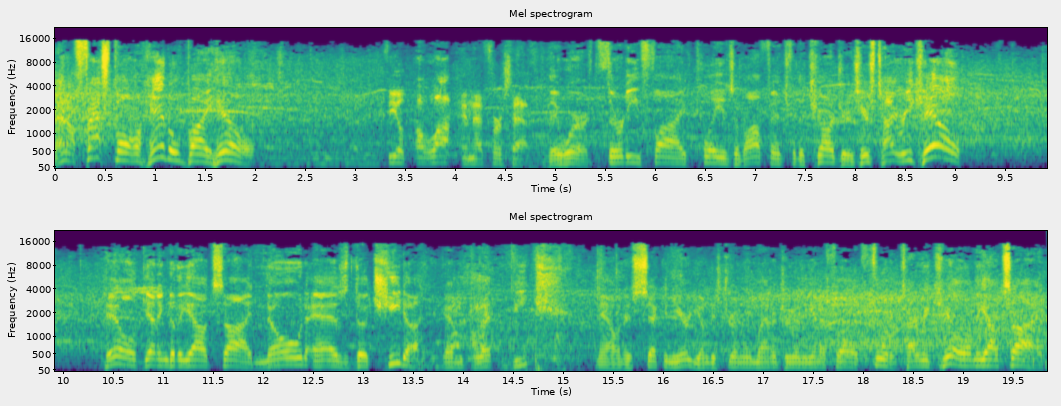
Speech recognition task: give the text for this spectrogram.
And a fastball handled by Hill. Field a lot in that first half. They were 35 plays of offense for the Chargers. Here's Tyreek Hill. Hill getting to the outside, known as the Cheetah. And Brett Veach, now in his second year, youngest general manager in the NFL at 40. Tyreek Hill on the outside.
